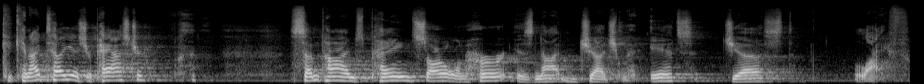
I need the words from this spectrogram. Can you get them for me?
Can I tell you, as your pastor, sometimes pain, sorrow, and hurt is not judgment, it's just life.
